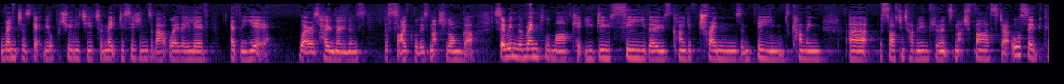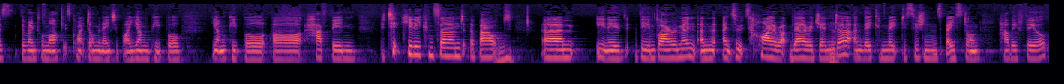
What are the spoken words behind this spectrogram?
renters get the opportunity to make decisions about where they live every year, whereas homeowners the cycle is much longer. So in the rental market, you do see those kind of trends and themes coming, uh, starting to have an influence much faster. Also because the rental market is quite dominated by young people. Young people are have been particularly concerned about. Mm. Um, you know the, environment and, and so it's higher up their agenda yeah. and they can make decisions based on how they feel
